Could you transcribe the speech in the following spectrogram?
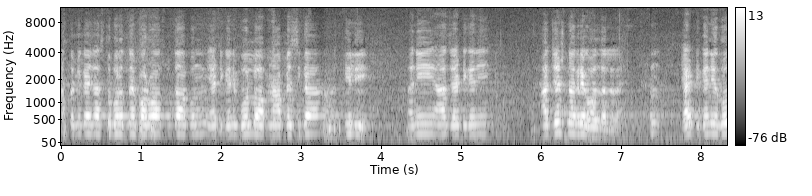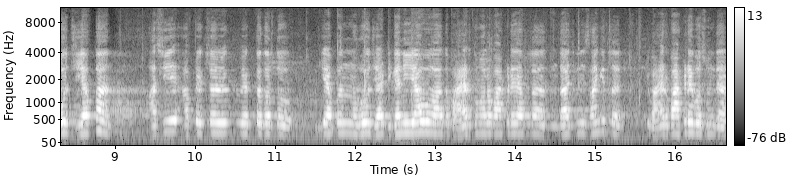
आता मी काही जास्त बोलत नाही परवा सुद्धा आपण या ठिकाणी बोललो आपण अभ्यासिका केली. आणि आज या ठिकाणी हा ज्येष्ठ नागरिक हॉल झालेला आहे. पण या ठिकाणी रोज येतात अशी अपेक्षा व्यक- व्यक्त करतो की आपण रोज या ठिकाणी यावं. आता बाहेर तुम्हाला बाकडे आपल्या दाजींनी सांगितलं की बाहेर बाकडे बसून द्या.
